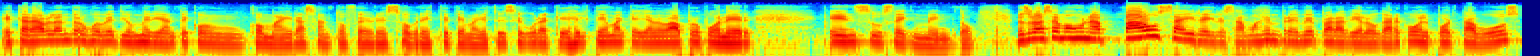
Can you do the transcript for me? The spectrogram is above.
Estará hablando el jueves Dios mediante con, con Mayra Santos Febre sobre este tema. Yo estoy segura que es el tema que ella me va a proponer en su segmento. Nosotros hacemos una pausa y regresamos en breve para dialogar con el portavoz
